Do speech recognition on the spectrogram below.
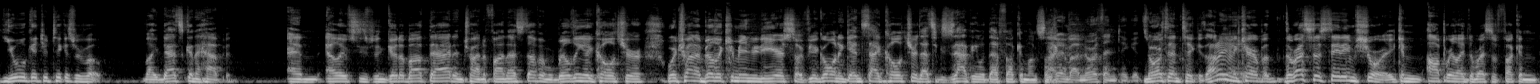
you will get your tickets revoked. Like, that's going to happen. And LAFC's been good about that and trying to find that stuff. And we're building a culture. We're trying to build a community here. So if you're going against that culture, that's exactly what that fucking looks We're like. talking about north end tickets. North End tickets. I don't even care about the rest of the stadium. Sure, it can operate like the rest of fucking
